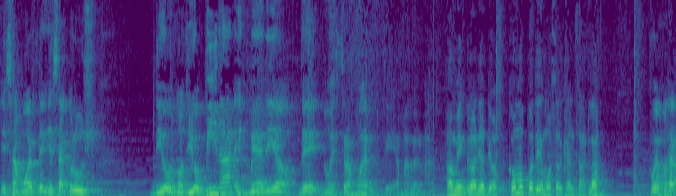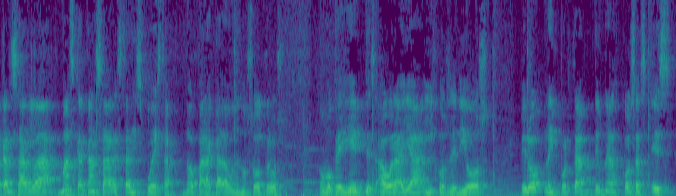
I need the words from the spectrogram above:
esa muerte en esa cruz, Dios nos dio vida en medio de nuestra muerte, amado hermano. Amén, gloria a Dios. ¿Cómo podemos alcanzarla? Podemos alcanzarla, más que alcanzar, está dispuesta ¿no? para cada uno de nosotros, como creyentes, ahora ya hijos de Dios. Pero la importante, una de las cosas es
